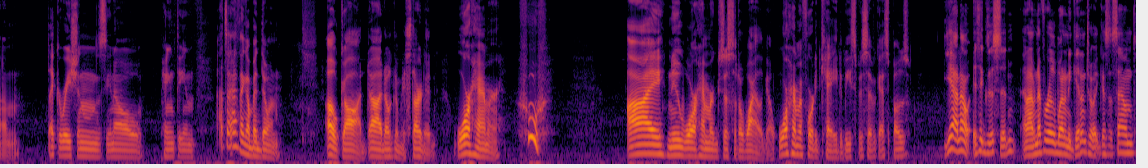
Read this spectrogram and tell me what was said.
Um, decorations, you know, painting. That's anything I've been doing. Oh God, uh, don't get me started. Warhammer. Whew. I knew Warhammer existed a while ago. Warhammer 40k, to be specific, I suppose. Yeah, no, it existed, and I've never really wanted to get into it because it sound,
